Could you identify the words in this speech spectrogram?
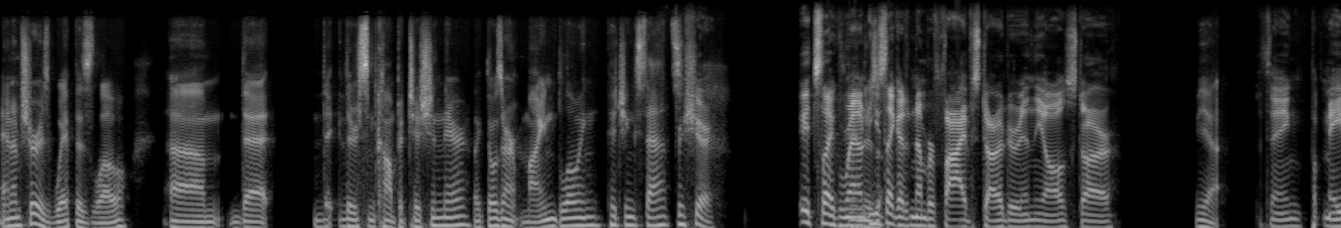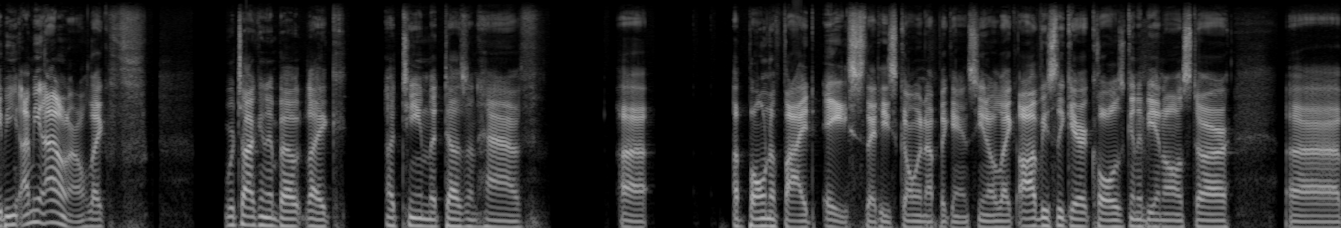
and I'm sure his whip is low, um, that th- there's some competition there. Like those aren't mind blowing pitching stats. For sure. It's like round. He's like a number five starter in the All Star Yeah. thing, maybe. I mean, I don't know. Like, we're talking about like a team that doesn't have uh, a bona fide ace that he's going up against. You know, like obviously Gerrit Cole is going to be an All Star. Uh,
